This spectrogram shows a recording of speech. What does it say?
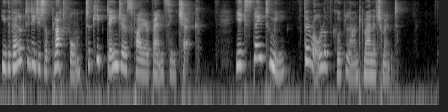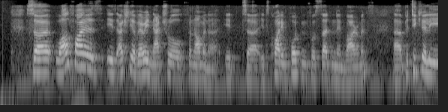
he developed a digital platform to keep dangerous fire events in check. He explained to me the role of good land management. So wildfires is actually a very natural phenomena. It uh, it's quite important for certain environments, uh, particularly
